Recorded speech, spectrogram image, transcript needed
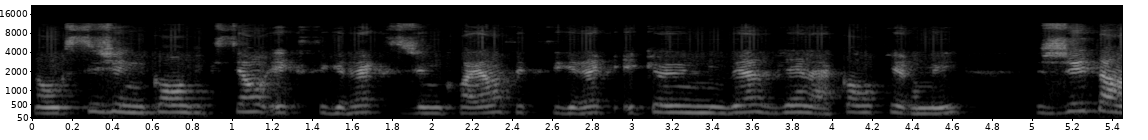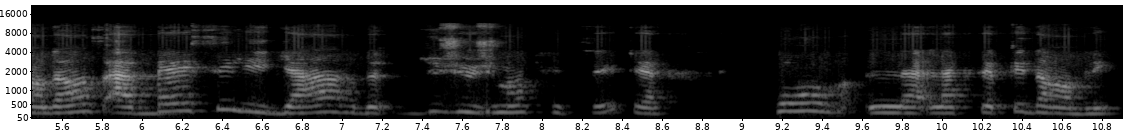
Donc, si j'ai une conviction XY, si j'ai une croyance XY et qu'une nouvelle vient la confirmer, j'ai tendance à baisser les gardes du jugement critique pour l'accepter d'emblée.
